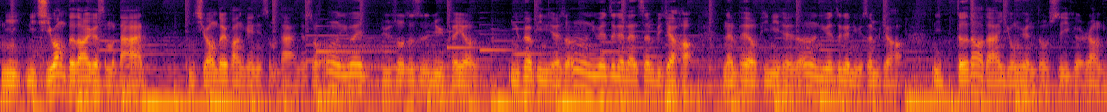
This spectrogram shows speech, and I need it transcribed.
你你期望得到一个什么答案？你希望对方给你什么答案？就说，嗯，因为比如说这是女朋友，女朋友劈你腿说，嗯，因为这个男生比较好；男朋友劈你腿说，嗯，因为这个女生比较好。你得到答案永远都是一个让你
